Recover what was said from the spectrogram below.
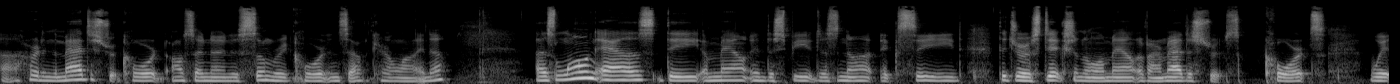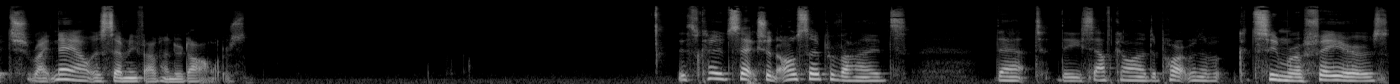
uh, heard in the magistrate court, also known as summary court in South Carolina as long as the amount in dispute does not exceed the jurisdictional amount of our magistrates' courts, which right now is $7,500. This code section also provides that the South Carolina Department of Consumer Affairs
